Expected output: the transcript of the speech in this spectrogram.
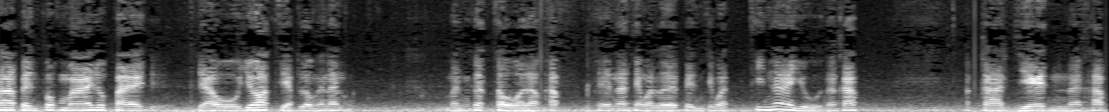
ถ้าเป็นพวกไม้ทั่วไปอย่ายอดเสียบลงแค่นั้น มันก็โตแล้วครับเพราะนั้นจังหวัดเลยเป็นจังหวัดที่น่าอยู่นะครับ อากาศเย็นนะครับ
